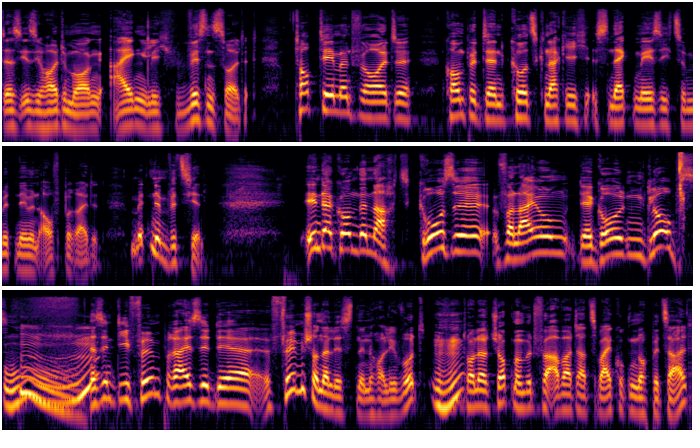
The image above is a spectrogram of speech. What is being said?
dass ihr sie heute Morgen eigentlich wissen solltet. Top-Themen für heute. Kompetent, kurz, knackig, snackmäßig zum Mitnehmen aufbereitet. Mit einem Witzchen. In der kommenden Nacht große Verleihung der Golden Globes. Das sind die Filmpreise der Filmjournalisten in Hollywood. Toller Job, man wird für Avatar 2 gucken noch bezahlt.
